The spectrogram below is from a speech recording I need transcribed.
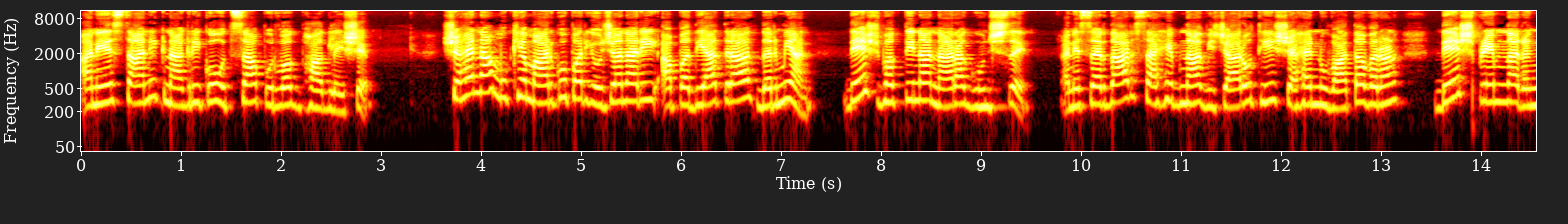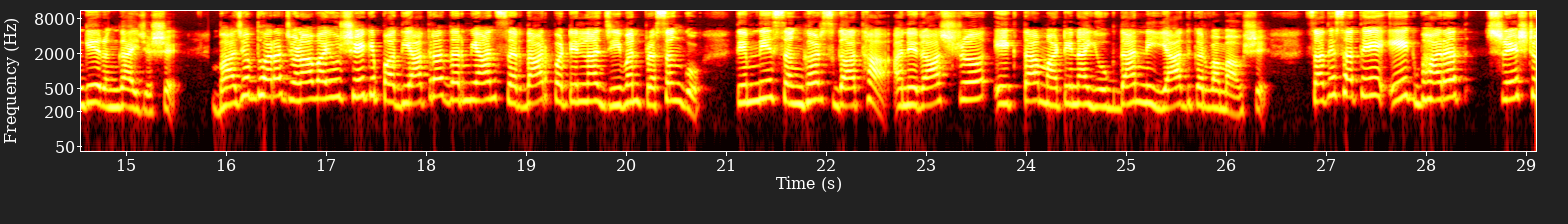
અને સ્થાનિક નાગરિકો ઉત્સાહપૂર્વક ભાગ લેશે. શહેરના મુખ્ય માર્ગો પર યોજાનારી આ પદયાત્રા દરમિયાન દેશભક્તિના નારા ગુંજશે અને સરદાર સાહેબના વિચારોથી શહેરનું વાતાવરણ દેશપ્રેમના રંગે રંગાઈ જશે. ભાજપ દ્વારા જણાવાયું છે કે પદયાત્રા દરમિયાન સરદાર પટેલના જીવન પ્રસંગો, તેમની સંઘર્ષ ગાથા અને રાષ્ટ્ર એકતા માટેના યોગદાનને યાદ કરવામાં આવશે. સાથે સાથે એક ભારત શ્રેષ્ઠ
